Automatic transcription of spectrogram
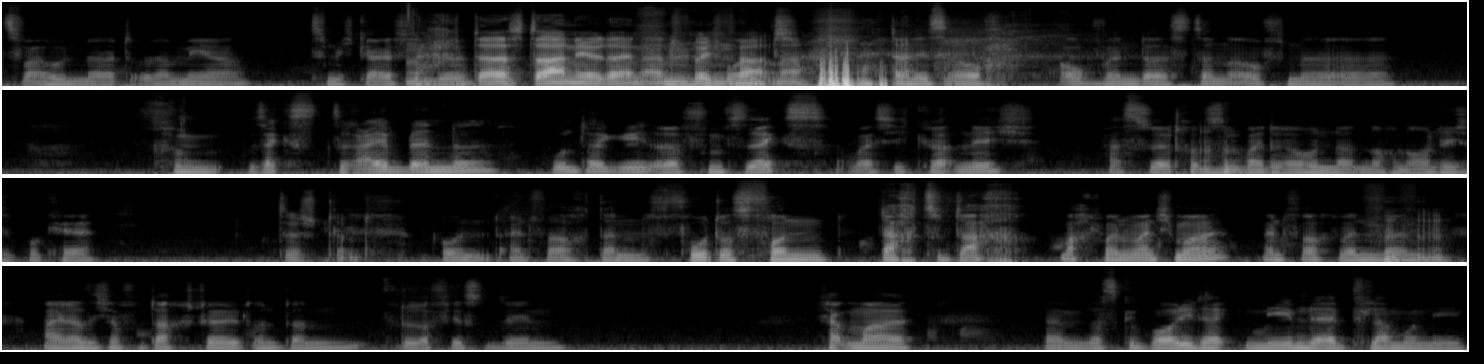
200 oder mehr ziemlich geil finde. Da ist Daniel dein Ansprechpartner. dann ist auch, auch wenn das dann auf eine äh, 5.6.3 Blende runtergeht oder 5.6, weiß ich gerade nicht, hast du ja trotzdem Mhm. bei 300 noch ein ordentliches Bokeh. Das stimmt. Und einfach dann Fotos von Dach zu Dach macht man manchmal. Einfach, wenn dann einer sich auf ein Dach stellt und dann fotografierst du den. Ich habe mal ähm, das Gebäude direkt neben der Elbphilharmonie.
